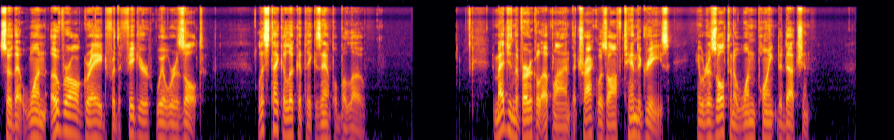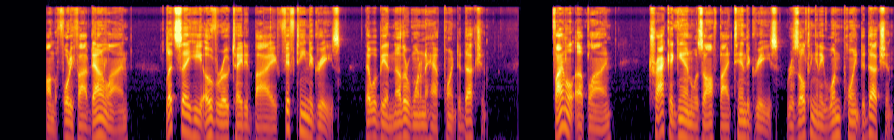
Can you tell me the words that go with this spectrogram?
so that one overall grade for the figure will result. Let's take a look at the example below. Imagine the vertical upline, the track was off 10 degrees. It would result in a one point deduction. On the 45 down line, let's say he over-rotated by 15 degrees. That would be another one and a half point deduction. Final upline, track again was off by 10 degrees, resulting in a one point deduction.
